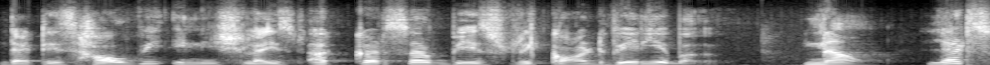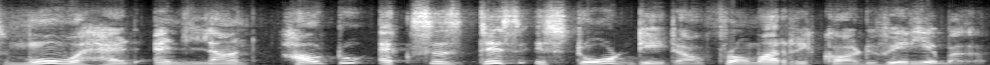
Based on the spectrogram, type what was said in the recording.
that is how we initialized a cursor based record variable. Now Let's move ahead and learn how to access this stored data from our record variable.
